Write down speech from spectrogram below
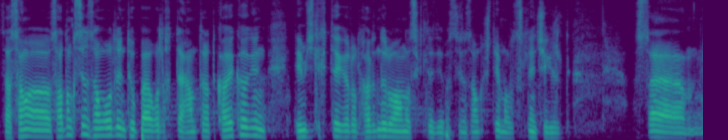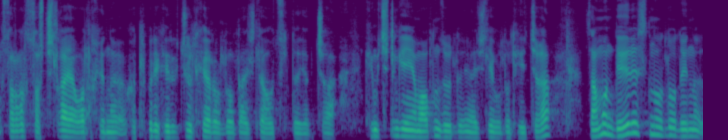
За Солонгосын сонгуулийн төв байгууллагатай хамтраад КОИКОгийн дэмжлэгтэйгээр бол 24 оноос эхлээд бас энэ сонгогчдын боловсролын чиглэлд сургалт сурчлагаа явуулах энэ хөтөлбөрийг хэрэгжүүлэхээр бол ажлаа хөдөлтөө явж байгаа. Хэмжлэнгийн юм олон зүйлийн ажлыг бол хийж байгаа. За мөн дээрэс нь бол энэ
